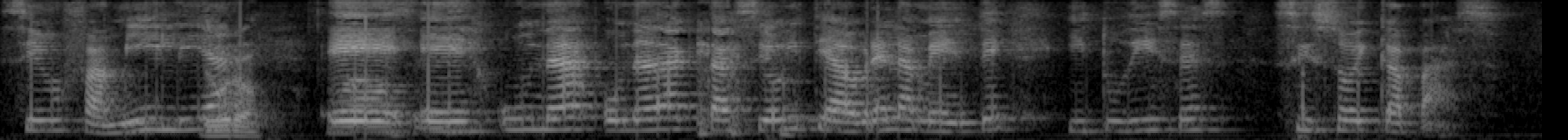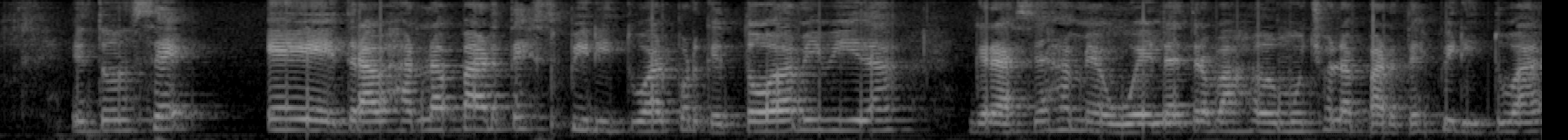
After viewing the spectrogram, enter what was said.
sin familia eh, es una, una adaptación y te abre la mente y tú dices, sí soy capaz. Entonces, eh, trabajar la parte espiritual, porque toda mi vida gracias a mi abuela he trabajado mucho la parte espiritual,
